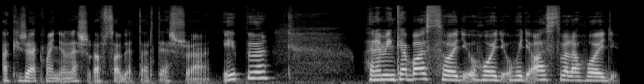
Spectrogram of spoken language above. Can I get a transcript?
a kizsákmányolás rabszolgatartásra épül, hanem inkább az, hogy, hogy, hogy azt valahogy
